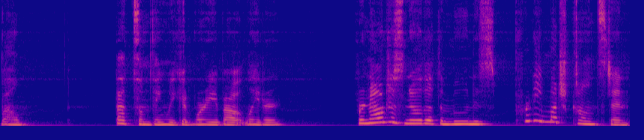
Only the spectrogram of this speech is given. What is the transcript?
well, that's something we could worry about later. For now, just know that the moon is pretty much constant,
